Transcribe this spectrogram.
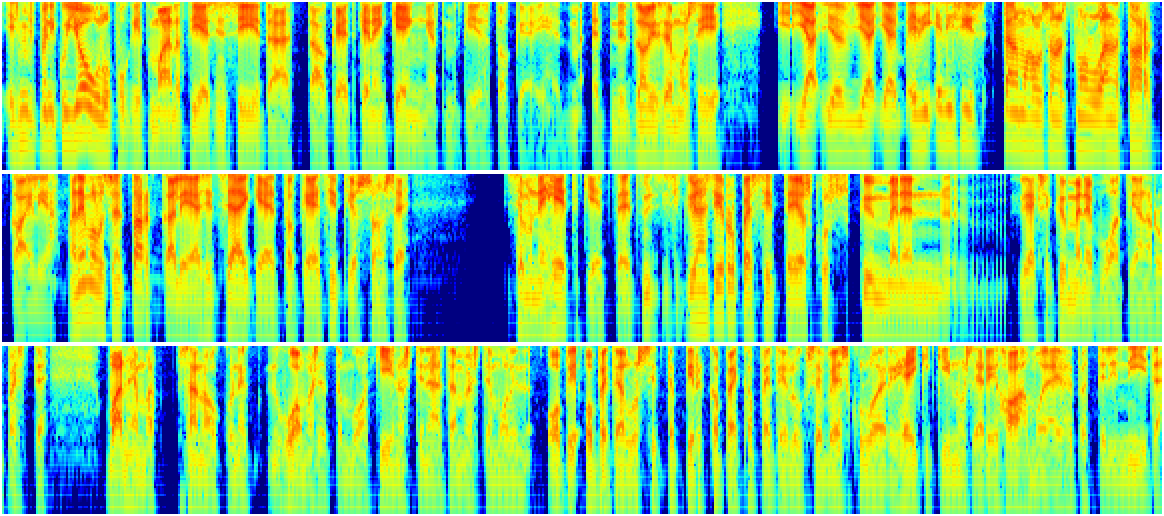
Esimerkiksi mä kuin joulupukit mä aina tiesin siitä, että okei, että kenen kengät mä tiesin, että okei. Että, että se oli semmoisia. Ja, ja, ja, eli, eli siis tämän mä haluan sanoa, että mä oon ollut aina tarkkailija. Mä en ollut sellainen tarkkailija ja sitten se äikeä, että okei, että sitten jos on se – semmoinen hetki, että, että kyllähän siinä rupesi sitten joskus 10, 90-vuotiaana rupesi sitten vanhemmat sanoa, kun ne huomasivat, että mua kiinnosti nämä tämmöistä. Ja mä olin opetellut sitten Pirkka-Pekka Peteluksen, Veskuloeri, Heikki Kinnus eri hahmoja ja höpöttelin niitä.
